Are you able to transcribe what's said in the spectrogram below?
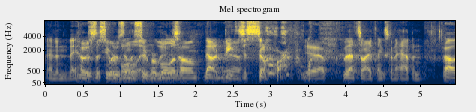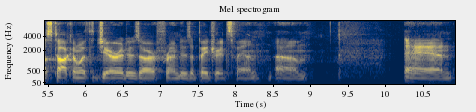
and then they host Lose- the Super Bowl. the Super Bowl lose. at home. That would be Yeah. just so horrible. Yeah. but that's what I think is going to happen. I was talking with Jared, who's our friend, who's a Patriots fan, um, and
